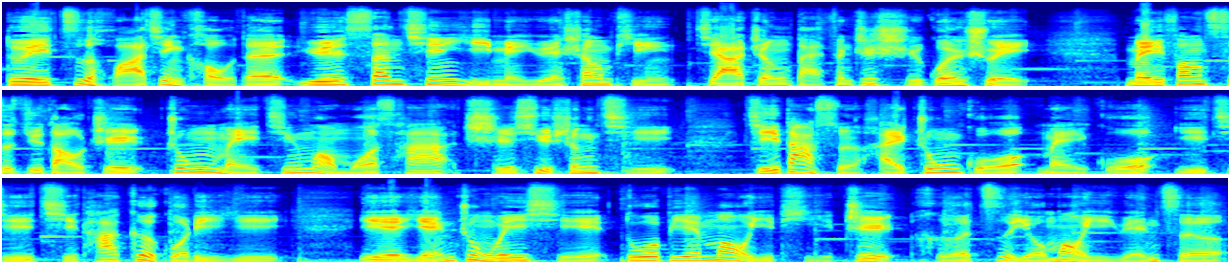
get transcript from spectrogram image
对自华进口的约三千亿美元商品加征百分之十关税。美方此举导致中美经贸摩擦持续升级，极大损害中国、美国以及其他各国利益，也严重威胁多边贸易体制和自由贸易原则。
